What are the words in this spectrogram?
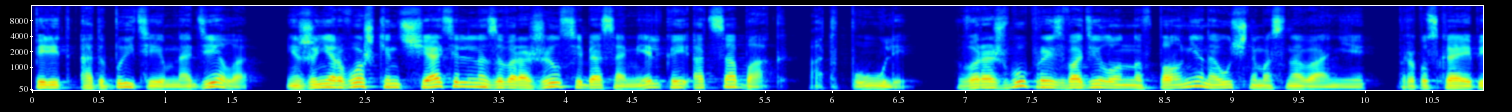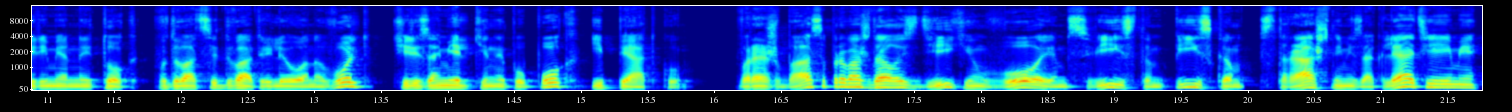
Перед отбытием на дело инженер Вошкин тщательно заворожил себя с Амелькой от собак, от пули, Ворожбу производил он на вполне научном основании, пропуская переменный ток в 22 триллиона вольт через Амелькины пупок и пятку. Ворожба сопровождалась диким воем, свистом, писком, страшными заклятиями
